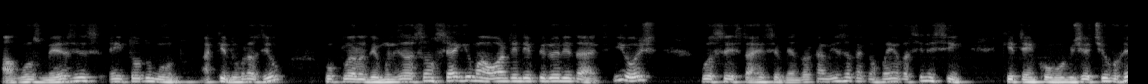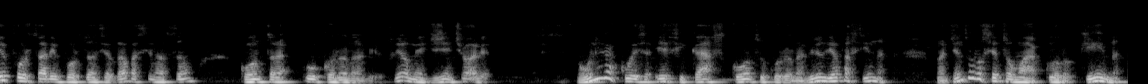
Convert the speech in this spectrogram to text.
há alguns meses em todo o mundo. Aqui no Brasil, o plano de imunização segue uma ordem de prioridade. E hoje você está recebendo a camisa da campanha Vacine Sim, que tem como objetivo reforçar a importância da vacinação contra o coronavírus. Realmente, gente, olha, a única coisa eficaz contra o coronavírus é a vacina. Não adianta você tomar cloroquina,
